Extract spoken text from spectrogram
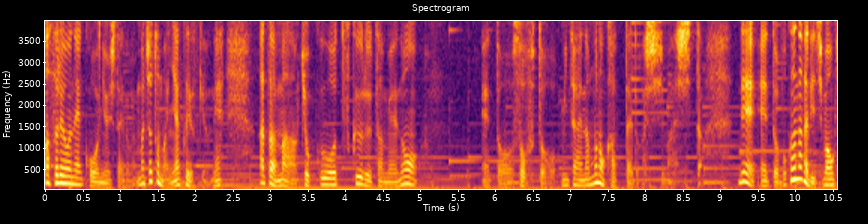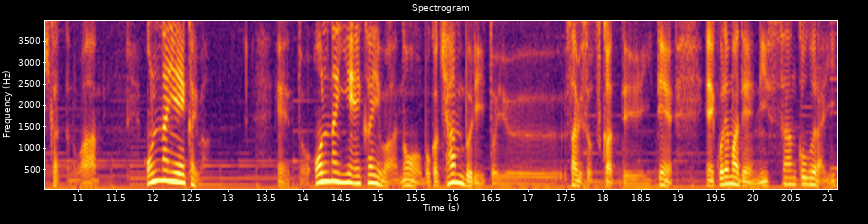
まあ、それをね購入したりとか、まあ、ちょっとマニアックですけどねあとはまあ曲を作るためのえっと、ソフトみたいなものを買ったりとかしました。で、えっと、僕の中で一番大きかったのは、オンライン英会話。えっと、オンライン英会話の僕はキャンブリーというサービスを使っていて、えこれまで2、3個ぐらい、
